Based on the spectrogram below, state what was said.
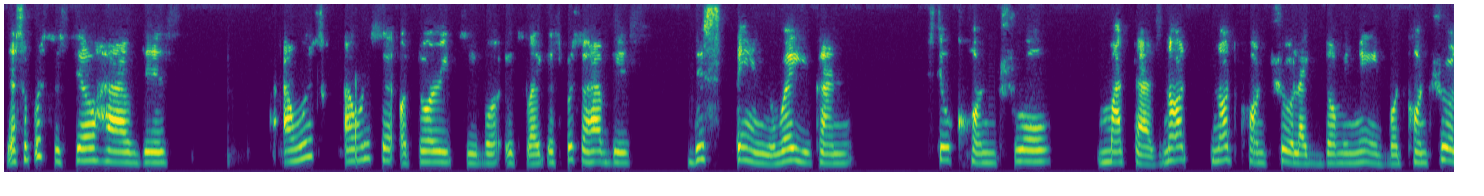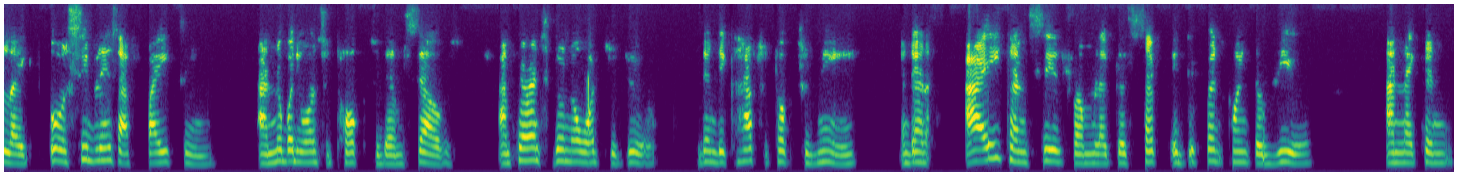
you're supposed to still have this I won't I won't say authority, but it's like you're supposed to have this this thing where you can still control matters, not not control like dominate, but control like oh siblings are fighting and nobody wants to talk to themselves and parents don't know what to do. Then they have to talk to me, and then I can see it from like a a different point of view, and I can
